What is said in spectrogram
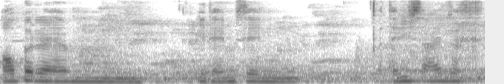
aber ähm, in dem Sinn, dann ist es eigentlich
